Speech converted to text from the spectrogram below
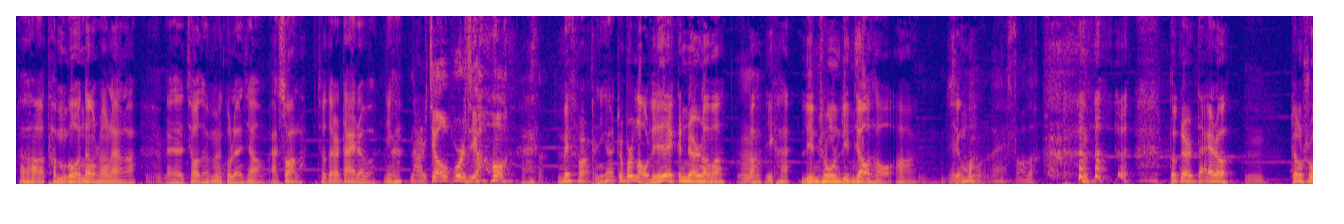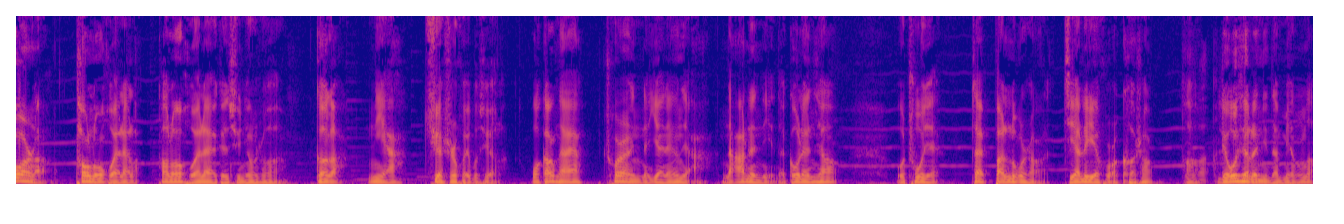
啊，他们给我弄上来了，哎，教他们勾连枪，哎，算了，就在这待着吧。你看哪儿教不是教？哎，没错，你看这不是老林也跟这儿呢吗？啊，一看林冲林教头啊，行吧，哎，嫂子，都跟这待着吧。嗯，正说着呢，汤龙回来了。汤龙回来跟徐宁说：“哥哥，你呀确实回不去了。我刚才啊穿上你的雁翎甲，拿着你的钩镰枪，我出去在半路上劫了一伙客商啊，留下了你的名字，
